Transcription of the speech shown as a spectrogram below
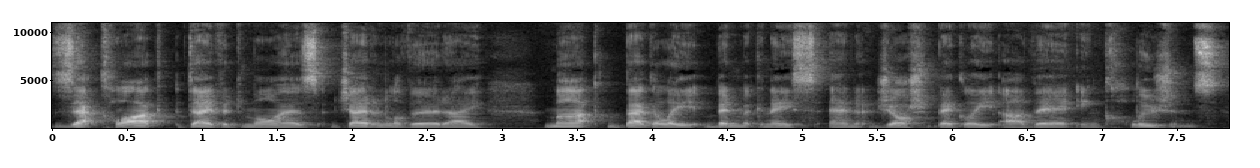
Zach Clark, David Myers, Jayden Laverde, Mark Baguley, Ben McNiece, and Josh Begley are their inclusions.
